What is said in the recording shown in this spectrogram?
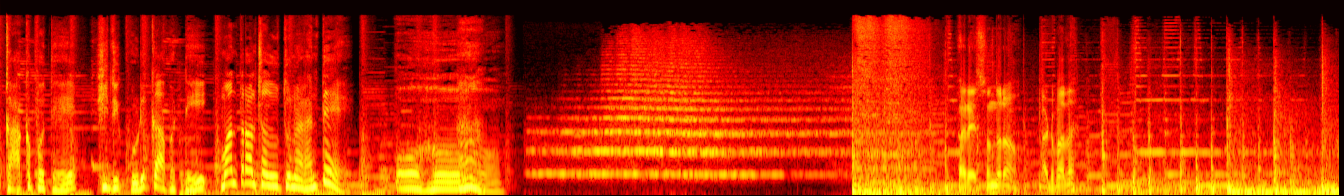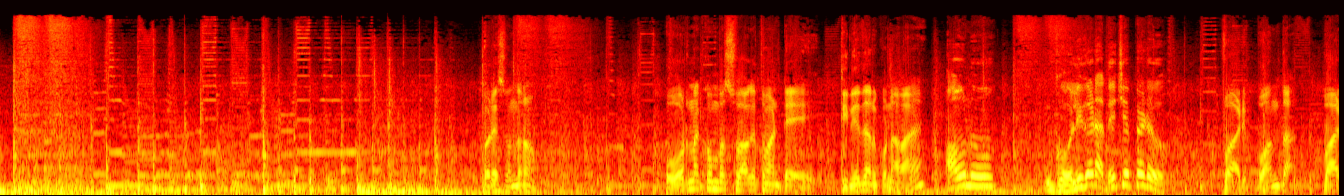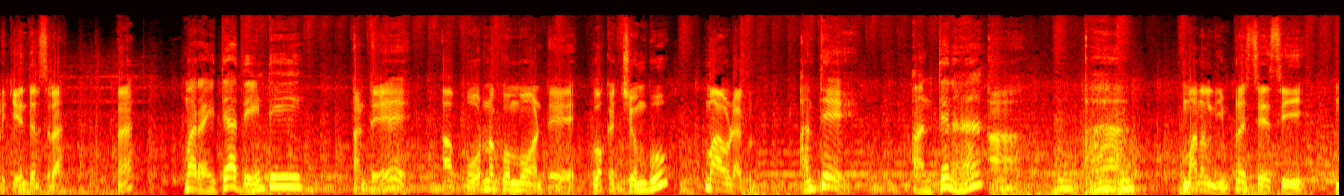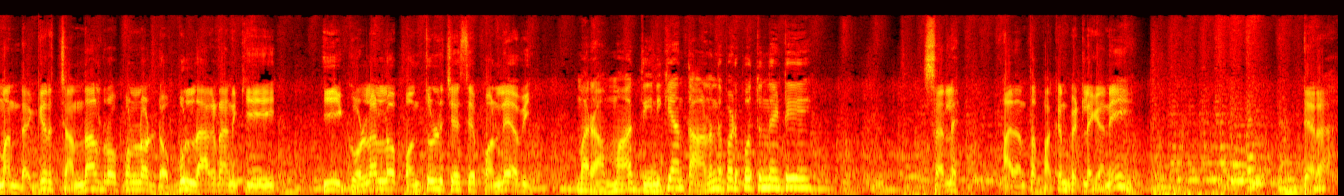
కాకపోతే ఇది గుడి కాబట్టి మంత్రాలు చదువుతున్నారంతే. ఓహో. అరే సుందరం అటు పద. ఒరే సుందరం పూర్ణకుంభ స్వాగతం అంటే తినేదనుకున్నావా? అవును. గోలిగాడు అదే చెప్పాడు. వాడి బొంద. వాడికేం తెలుసురా? ఆ? మరైతే అదేంటి? అంటే ఆ పూర్ణకుంభం అంటే ఒక చెంబు మామిడాకులు. అంతే. అంతేనా? మనల్ని ఇంప్రెస్ చేసి మన దగ్గర చందాల రూపంలో డబ్బులు లాగడానికి ఈ గుళ్ళల్లో పంతుళ్ళు చేసే పనులే అవి. మరి అమ్మ దీనికి అంత ఆనందపడిపోతుందేంటి? సర్లే అదంతా పక్కన పెట్టలే గాని. ఎరా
